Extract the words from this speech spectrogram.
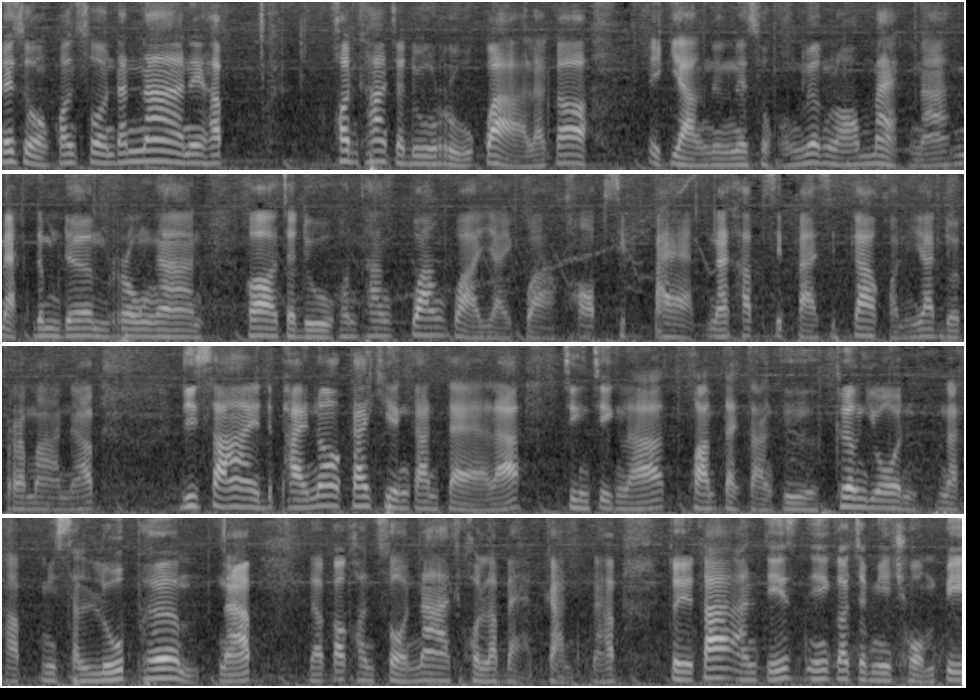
ในส่วนของคอนโซลด้านหน้าเนี่ยครับค่อนข้างจะดูหรูกว่า แล้วก็อีกอย่างหนึ่งในส่วนของเรื่องล้อแม็กนะแม็กเดิมๆโรงงาน ก็จะดูค่อนข้างกว้างกว่าใหญ่กว่าขอบ 18 นะครับ 18 19 ขออนุญาตโดยประมาณนะครับดีไซน์ภายนอกใกล้เคียงกันแต่ละจริง ๆ แล้วความแตกต่างคือเครื่องยนต์นะครับมีสลูปเพิ่มนะครับ แล้วก็คอนโซลหน้าคนละแบบกันนะครับ Toyota Antis นี่ก็จะมีโฉมปี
